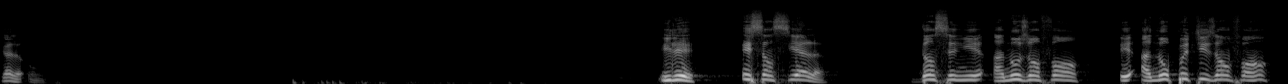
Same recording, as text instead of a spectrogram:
Quelle honte. Il est essentiel d'enseigner à nos enfants et à nos petits-enfants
